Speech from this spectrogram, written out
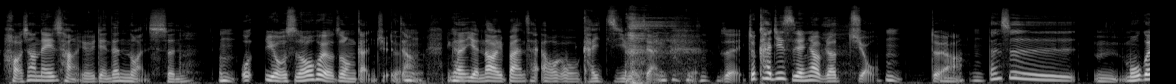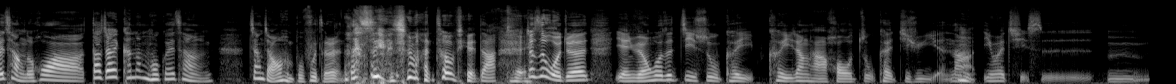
好像那一场有一点在暖身。嗯，我有时候会有这种感觉，这样你可能演到一半才哦，我开机了这样。对，就开机时间要比较久。嗯。对啊，嗯，但是嗯，魔鬼场的话，大家看到魔鬼场这样讲话很不负责任，但是也是蛮特别的啊。对就是我觉得演员或者技术可以可以让他 hold 住，可以继续演。那因为其实嗯，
